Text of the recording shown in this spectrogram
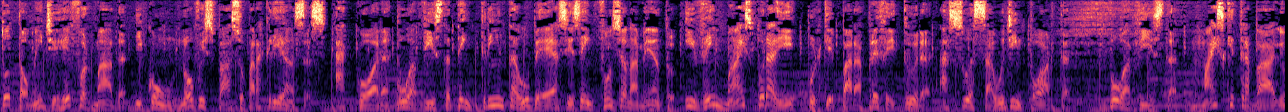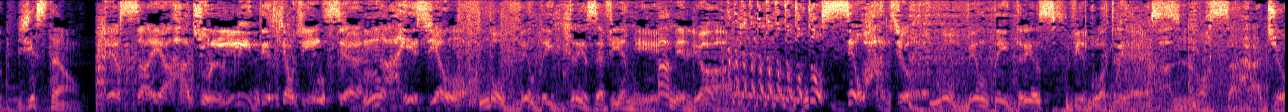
totalmente reformada e com um novo espaço para crianças. Agora, Boa Vista tem 30 UBSs em funcionamento e vem mais por aí, porque para a prefeitura, a sua saúde importa. Boa Vista, mais que trabalho, gestão. Essa é a rádio líder de audiência na região. 93 FM. A melhor do seu rádio. 93,3. A nossa rádio.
